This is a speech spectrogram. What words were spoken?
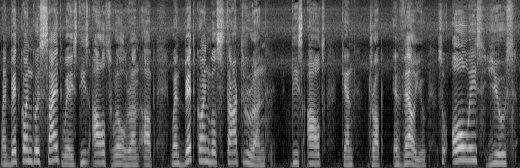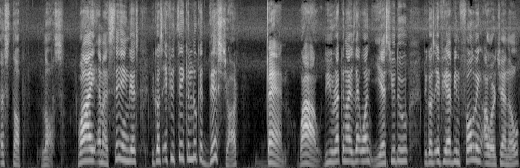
When Bitcoin goes sideways, these alts will run up. When Bitcoin will start to run, these alts can drop in value. So always use a stop loss. Why am I saying this? Because if you take a look at this chart, bam, wow. Do you recognize that one? Yes, you do. Because if you have been following our channel,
